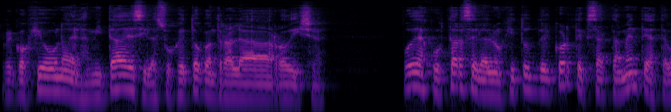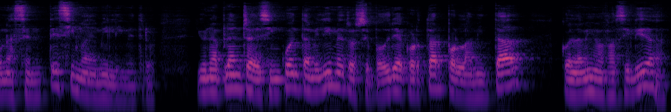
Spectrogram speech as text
Recogió una de las mitades y la sujetó contra la rodilla. Puede ajustarse la longitud del corte exactamente hasta una centésima de milímetro, y una plancha de 50 milímetros se podría cortar por la mitad con la misma facilidad.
